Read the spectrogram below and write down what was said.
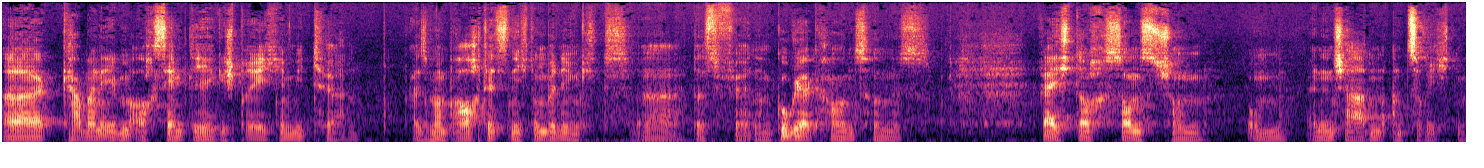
äh, kann man eben auch sämtliche Gespräche mithören. Also man braucht jetzt nicht unbedingt äh, das für einen Google-Account, sondern es reicht auch sonst schon, um einen Schaden anzurichten.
